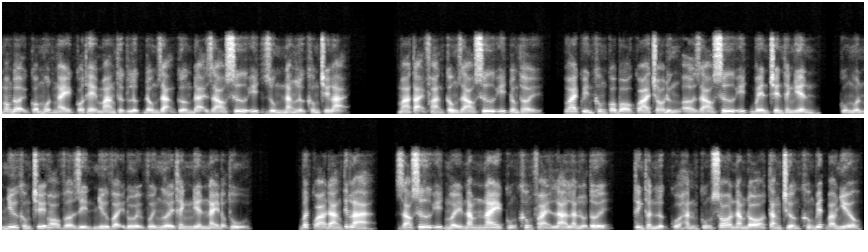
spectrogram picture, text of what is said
mong đợi có một ngày có thể mang thực lực đồng dạng cường đại giáo sư ít dùng năng lực khống chế lại. Mà tại phản công giáo sư ít đồng thời, vai quỳnh không có bỏ qua cho đứng ở giáo sư ít bên trên thanh niên, cũng muốn như khống chế họ vợ dịn như vậy đối với người thanh niên này độc thủ. Bất quá đáng tiếc là, giáo sư ít mấy năm nay cũng không phải là lan lộ tới tinh thần lực của hắn cũng so năm đó tăng trưởng không biết bao nhiêu,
